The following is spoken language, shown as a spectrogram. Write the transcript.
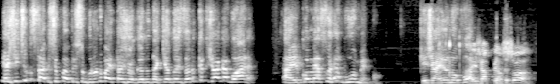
e a gente não sabe se o Fabrício Bruno vai estar jogando daqui a dois anos, que ele joga agora. Aí começa o rebu, meu irmão. Que já renovou. Aí já pensou?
